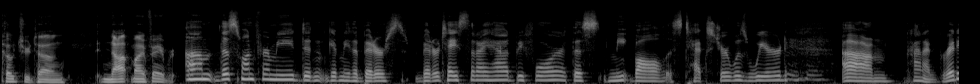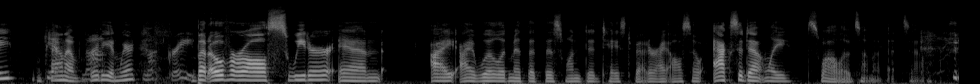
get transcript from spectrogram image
coats your tongue. Not my favorite. Um, this one for me didn't give me the bitter bitter taste that I had before. This meatball, this texture was weird, um, kind of gritty, kind of not- gritty and weird. not great. but overall sweeter. And I, I will admit that this one did taste better. I also accidentally swallowed some of it, so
